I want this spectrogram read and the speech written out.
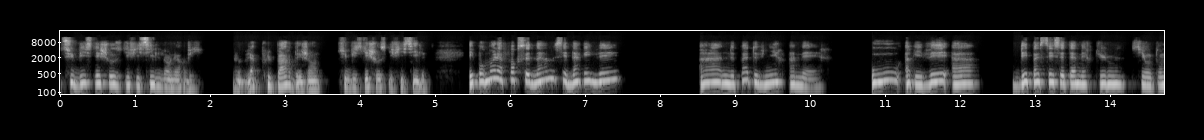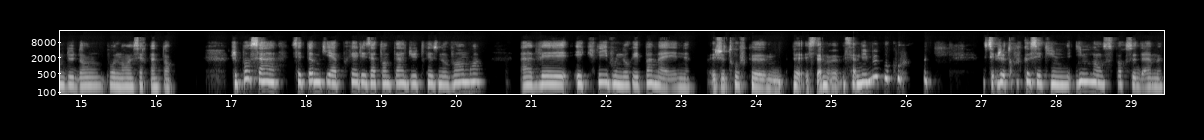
subissent des choses difficiles dans leur vie. La plupart des gens subissent des choses difficiles. Et pour moi, la force d'âme, c'est d'arriver à ne pas devenir amer ou arriver à dépasser cette amertume si on tombe dedans pendant un certain temps. Je pense à cet homme qui, après les attentats du 13 novembre, avait écrit Vous n'aurez pas ma haine. Je trouve que euh, ça, m'émeut beaucoup. Je trouve que c'est une immense force d'âme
